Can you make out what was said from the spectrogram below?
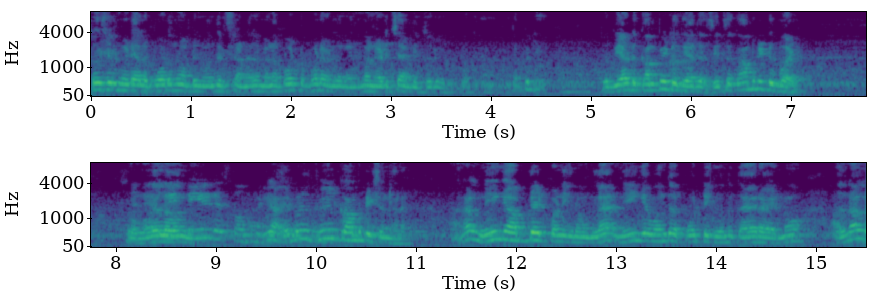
சோஷியல் மீடியாவில் போடணும் அப்படின்னு வந்துருச்சு நான் போட்டு போட வேண்டியது இந்த மாதிரி நடித்தேன் அப்படின்னு சொல்லி போட்டுருக்காங்க தப்பு so we have to compete with others it's competitive world so முதல்ல வந்து எவ்ரி ஃபீல்ட் காம்படிஷன் தானே. அதனால் நீங்கள் அப்டேட் பண்ணிக்கிறவங்கள நீங்கள் வந்து போட்டிக்கு வந்து தயாராகிடணும் அதனால்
